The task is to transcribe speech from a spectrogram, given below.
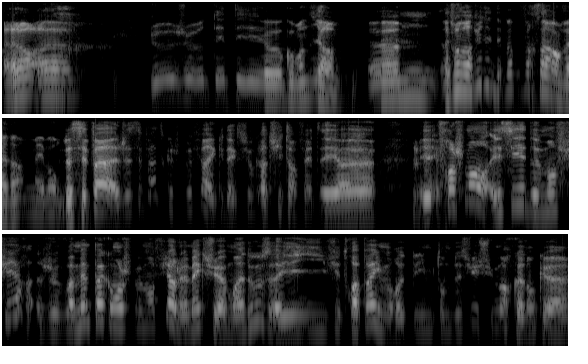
Alors, euh, je, je t'étais, euh, comment dire, euh, action gratuite, t'étais pas pour faire ça en fait, hein, mais bon. Je sais pas, je sais pas ce que je peux faire avec une action gratuite en fait. Et, euh, et franchement, essayer de m'enfuir, je vois même pas comment je peux m'enfuir. Le mec, je suis à moins 12, il, il fait 3 pas, il me, re- il me tombe dessus et je suis mort quoi. Donc, euh...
